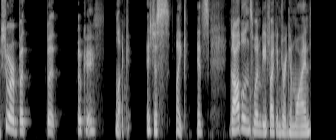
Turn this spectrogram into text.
sure, but but okay. Look, it's just like it's goblins wouldn't be fucking drinking wine.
